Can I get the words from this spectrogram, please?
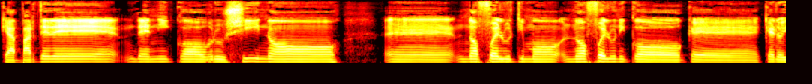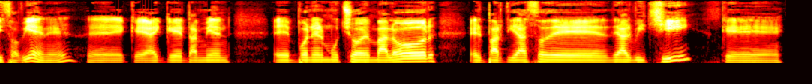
que aparte de, de Nico Brusino, eh, no fue el último, no fue el único que, que lo hizo bien, ¿eh? Eh, que hay que también eh, poner mucho en valor el partidazo de, de que,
